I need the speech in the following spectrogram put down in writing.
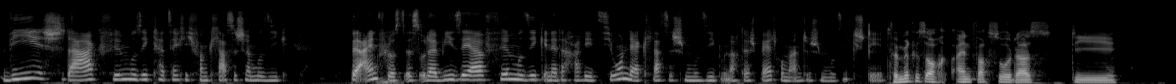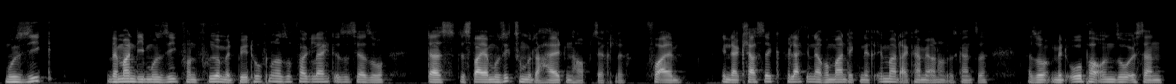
wie stark Filmmusik tatsächlich von klassischer Musik beeinflusst ist oder wie sehr Filmmusik in der Tradition der klassischen Musik und auch der spätromantischen Musik steht. Für mich ist auch einfach so, dass die Musik, wenn man die Musik von früher mit Beethoven oder so vergleicht, ist es ja so, dass das war ja Musik zum Unterhalten hauptsächlich. Vor allem in der Klassik, vielleicht in der Romantik nicht immer, da kam ja auch noch das Ganze. Also mit Oper und so ist dann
